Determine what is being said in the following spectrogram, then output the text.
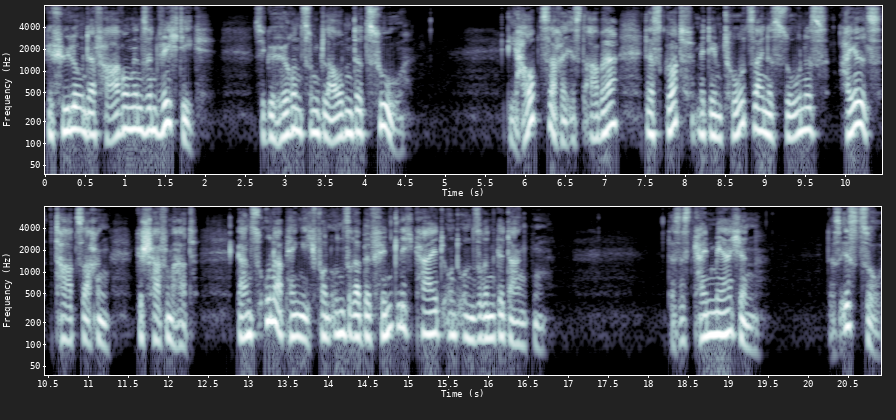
Gefühle und Erfahrungen sind wichtig, sie gehören zum Glauben dazu. Die Hauptsache ist aber, dass Gott mit dem Tod seines Sohnes Heilstatsachen geschaffen hat, ganz unabhängig von unserer Befindlichkeit und unseren Gedanken. Das ist kein Märchen, das ist so.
